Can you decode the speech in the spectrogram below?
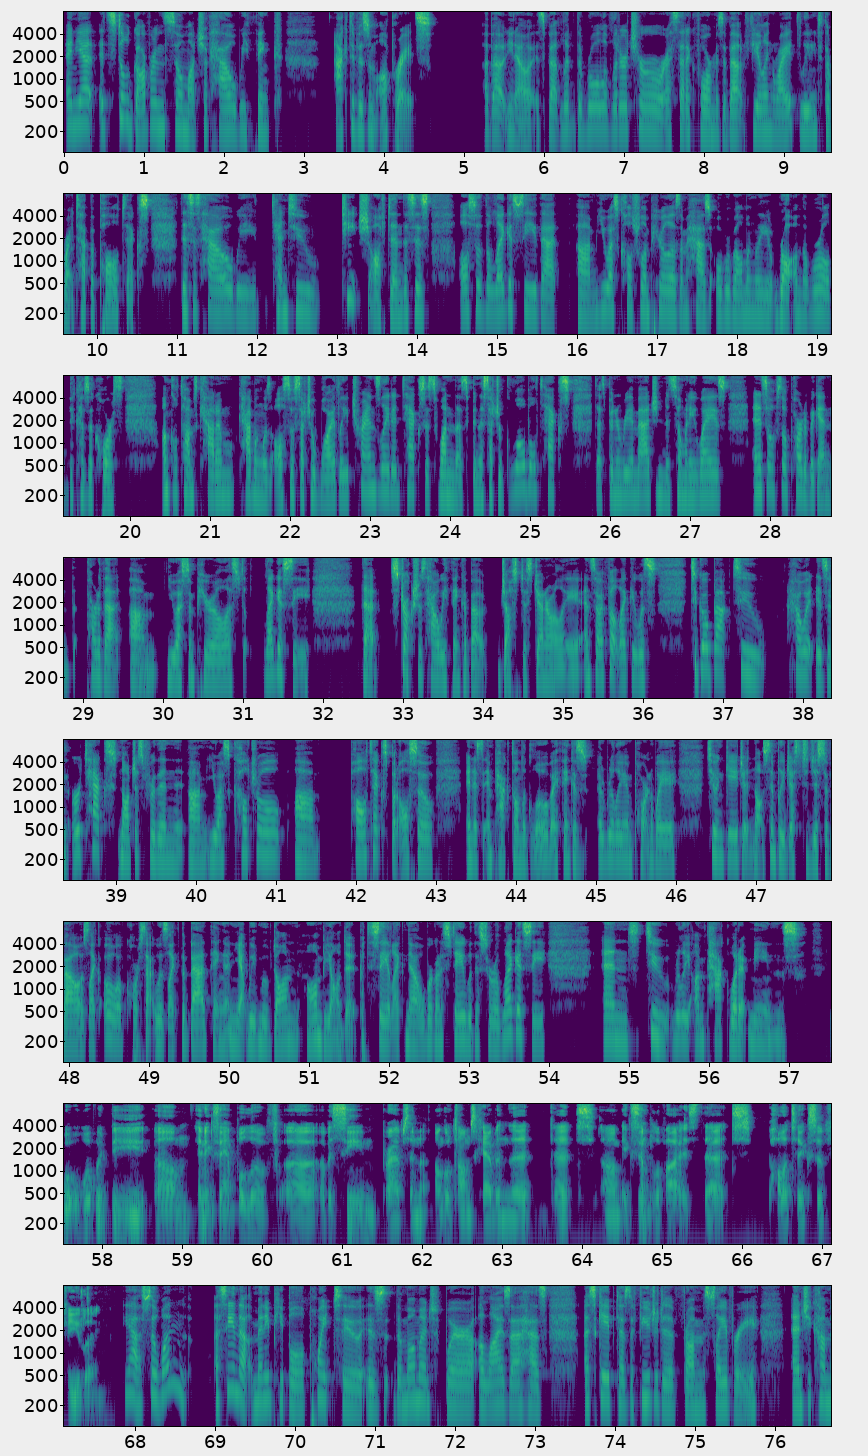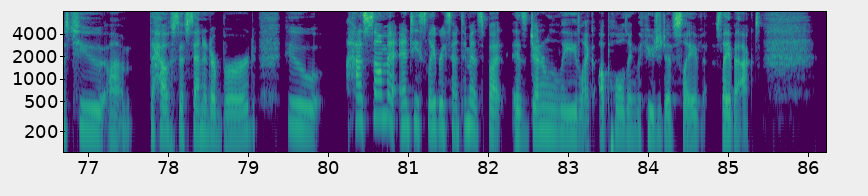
And yet it still governs so much of how we think activism operates. About, you know, it's about li- the role of literature or aesthetic form is about feeling right, leading to the right type of politics. This is how we tend to teach often. This is also the legacy that um, U.S. cultural imperialism has overwhelmingly wrought on the world because, of course, Uncle Tom's Cabin, was also such a widely translated text. It's one that's been a, such a global text that's been reimagined in so many ways, and it's also part of again part of that um, U.S. imperialist legacy that structures how we think about justice generally. And so I felt like it was to go back to how it is an urtext, not just for the um, U.S. cultural um, politics, but also in its impact on the globe, I think is a really important way to engage it, not simply just to disavow as like, oh, of course that was like the bad thing, and yet we've moved on on beyond it, but to say like, no, we're going to stay with this sort of legacy, and to really unpack what it means. What would be um, an example of uh, of a scene, perhaps in Uncle Tom's Cabin, that that um, exemplifies that politics of feeling? Yeah. So one a scene that many people point to is the moment where Eliza has escaped as a fugitive from slavery, and she comes to um, the house of Senator Bird, who has some anti-slavery sentiments, but is generally like upholding the Fugitive Slave Slave Act.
